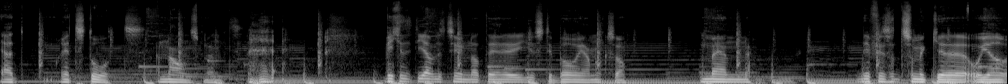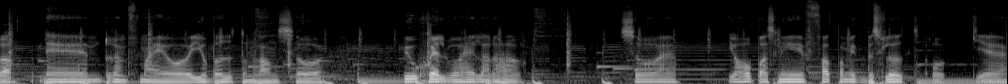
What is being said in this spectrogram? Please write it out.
ja, ett rätt stort announcement. Vilket är jävligt synd att det är just i början också. Men det finns inte så mycket att göra. Det är en dröm för mig att jobba utomlands och bo själv och hela det här. Så eh, jag hoppas ni fattar mitt beslut och eh,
